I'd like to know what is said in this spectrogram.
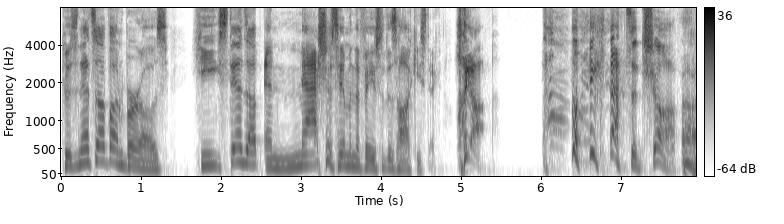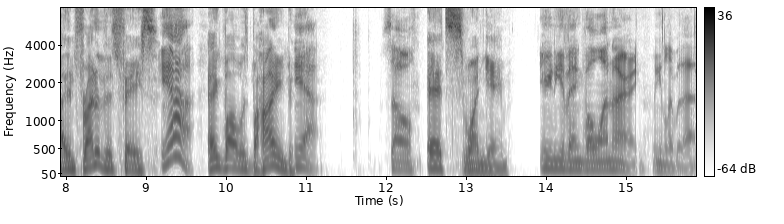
Kuznetsov on Burrows. He stands up and mashes him in the face with his hockey stick. Hi-ya! like that's a chop. Uh, in front of his face. Yeah, Engvall was behind. yeah. So It's one game. you're gonna give Engvall one. All right, we can live with that.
